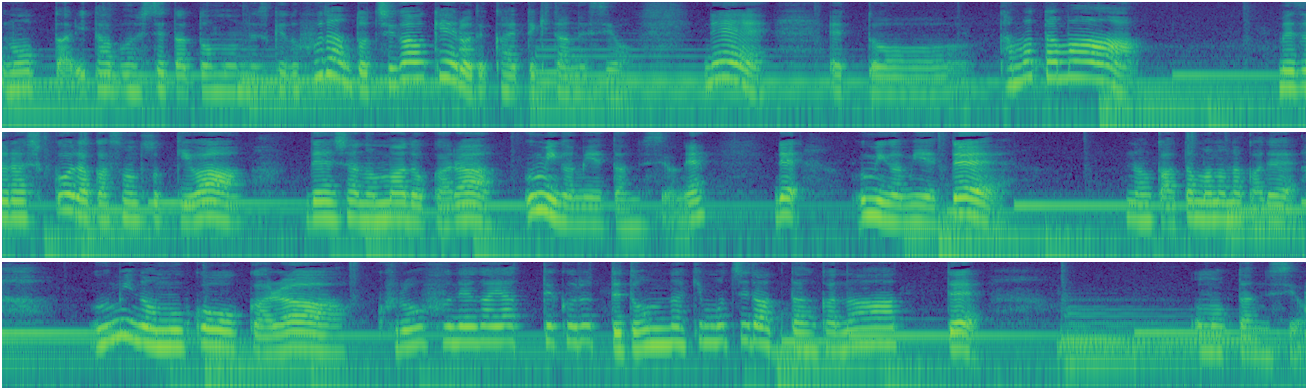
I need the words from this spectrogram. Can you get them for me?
乗ったり多分してたと思うんですけど普段と違う経路で帰ってきたんですよ。でえっとたまたま珍しくだからその時は電車の窓から海が見えたんですよね。で海が見えてなんか頭の中で海の向こうから黒船がやってくるってどんな気持ちだったんかなって思ったんですよ。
